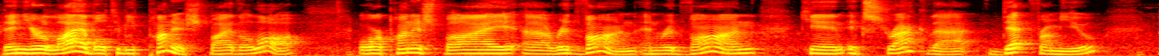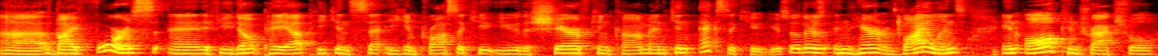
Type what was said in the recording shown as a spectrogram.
then you're liable to be punished by the law or punished by uh, Ridvan. And Ridvan can extract that debt from you uh, by force. And if you don't pay up he can set, he can prosecute you. The sheriff can come and can execute you. So there's inherent violence in all contractual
